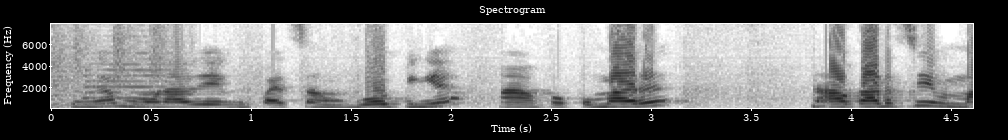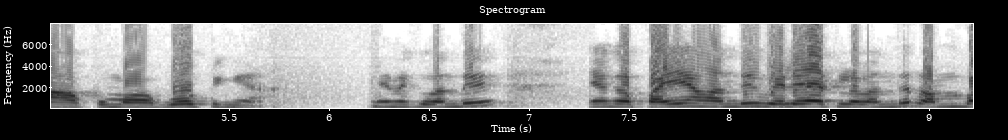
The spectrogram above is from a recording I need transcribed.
இருக்குங்க. மூணாவது எங்கள் பசங்க கோபிங்க. குமார். நான் கடைசி மா குமா கோபிங்க. எனக்கு வந்து எங்கள் பையன் வந்து விளையாட்டில் வந்து ரொம்ப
